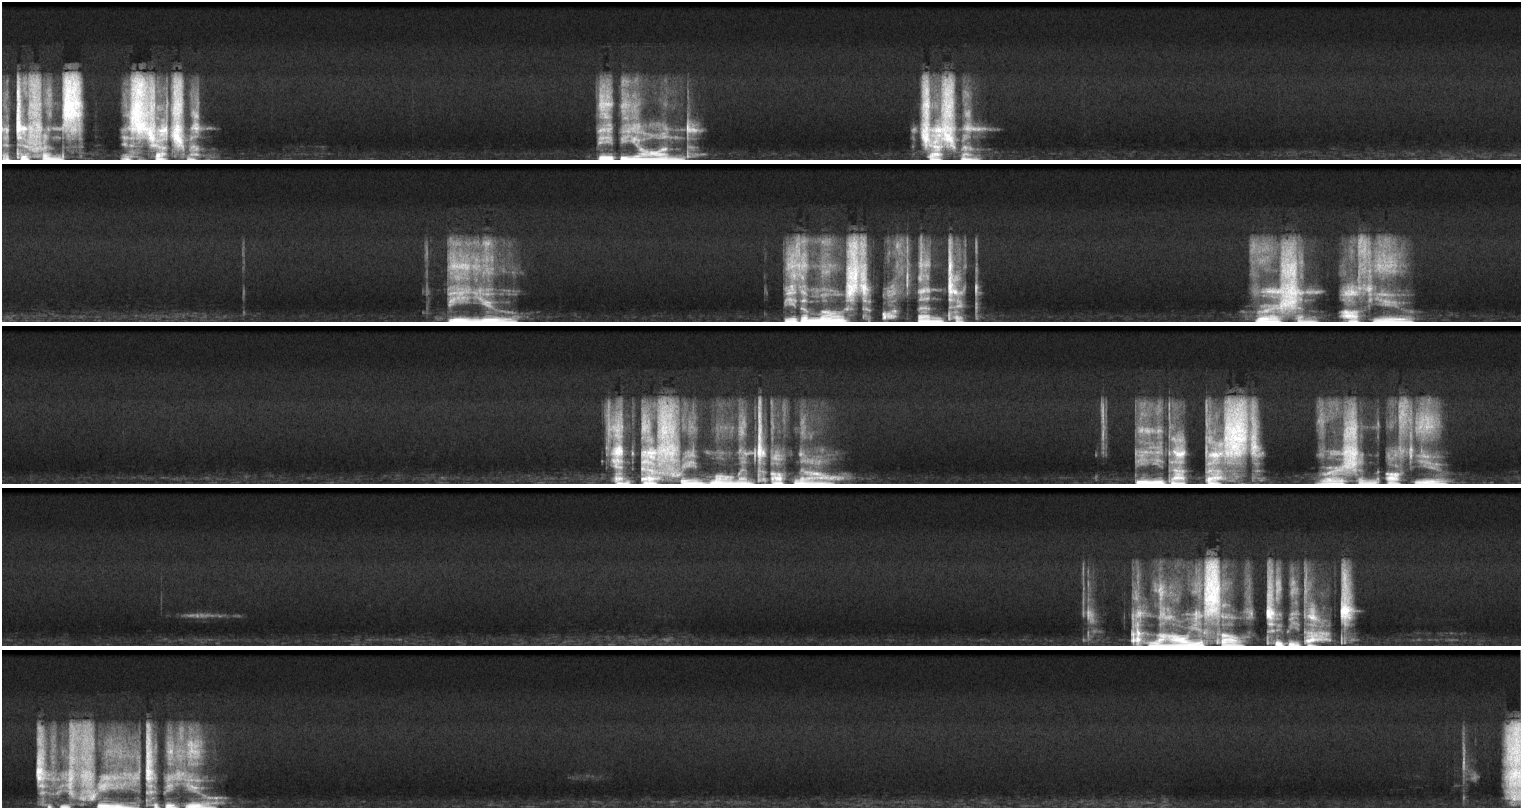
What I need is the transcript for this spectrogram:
The difference is judgment. Be beyond judgment. Be you. Be the most authentic version of you. in every moment of now. Be that best version of you. Allow yourself to be that, to be free to be you.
